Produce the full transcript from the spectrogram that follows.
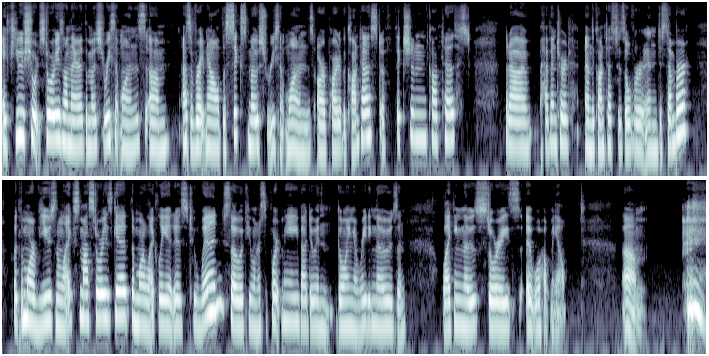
a few short stories on there, the most recent ones. Um, as of right now, the six most recent ones are part of a contest, a fiction contest that I have entered, and the contest is over in December. But the more views and likes my stories get, the more likely it is to win. So if you want to support me by doing going and reading those and liking those stories, it will help me out. Um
